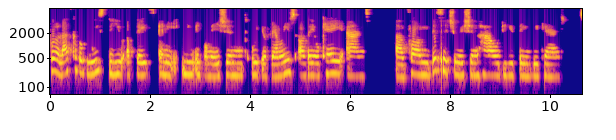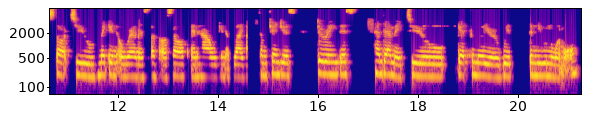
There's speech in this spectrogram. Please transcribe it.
for the last couple of weeks, do you update any new information with your families? Are they okay? And uh, from this situation, how do you think we can start to make an awareness of ourselves and how we can apply some changes during this pandemic to get familiar with the new normal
